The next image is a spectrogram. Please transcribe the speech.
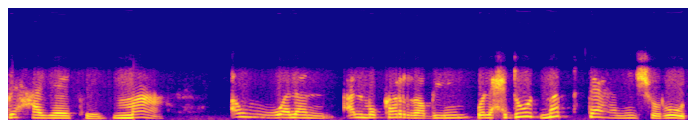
بحياتي مع اولا المقربين والحدود ما بتعني شروط.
